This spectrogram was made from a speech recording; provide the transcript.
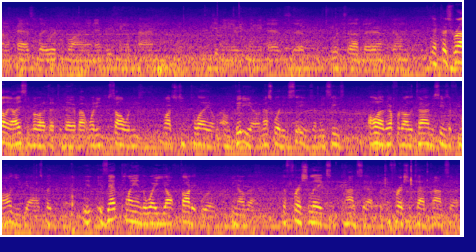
on a pass play. We're flying every single time, giving it everything we have. So it looks a lot better on film. Yeah, Coach Riley, I asked him about that today, about what he saw when he watched you play on, on video, and that's what he sees. I mean, he sees all that effort all the time. He sees it from all you guys. But is, is that playing the way y'all thought it would? You know, the, the fresh legs concept, the fresh attack concept.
